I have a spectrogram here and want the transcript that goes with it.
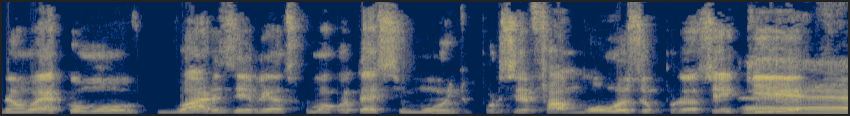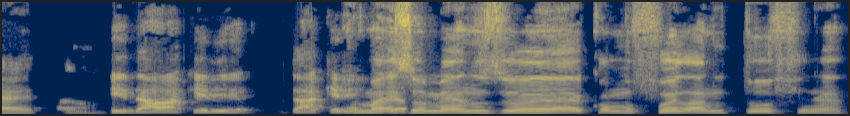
não é como vários eventos, como acontece muito, por ser famoso, por não sei o quê, é, então. e dá aquele, dá aquele. É mais ou menos é, como foi lá no TUF, né?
